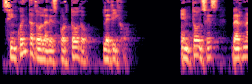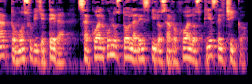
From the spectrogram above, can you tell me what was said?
Cincuenta dólares por todo, le dijo. Entonces, Bernard tomó su billetera, sacó algunos dólares y los arrojó a los pies del chico.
